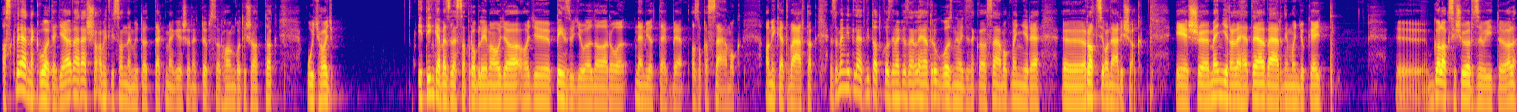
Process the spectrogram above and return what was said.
A Square-nek volt egy elvárása, amit viszont nem ütöttek meg, és ennek többször hangot is adtak, úgyhogy itt inkább ez lesz a probléma, hogy, a, hogy pénzügyi oldalról nem jöttek be azok a számok, amiket vártak. Ezzel megint lehet vitatkozni, meg ezen lehet rugózni, hogy ezek a számok mennyire ö, racionálisak, és mennyire lehet elvárni mondjuk egy ö, galaxis őrzőitől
